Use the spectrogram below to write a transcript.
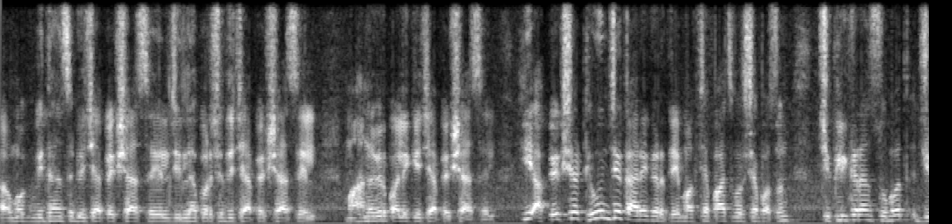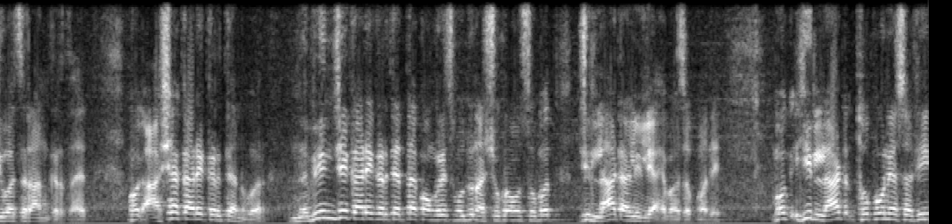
मग विधानसभेची अपेक्षा असेल जिल्हा परिषदेची अपेक्षा असेल महानगरपालिकेची अपेक्षा असेल ही अपेक्षा ठेवून जे कार्यकर्ते मागच्या पाच वर्षापासून चिखलीकरांसोबत जीवाचं रान करत आहेत मग अशा कार्यकर्त्यांवर नवीन जे कार्यकर्ते आता काँग्रेसमधून अशोकरावांसोबत जी लाट आलेली आहे भाजपमध्ये मग ही लाट थोपवण्यासाठी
